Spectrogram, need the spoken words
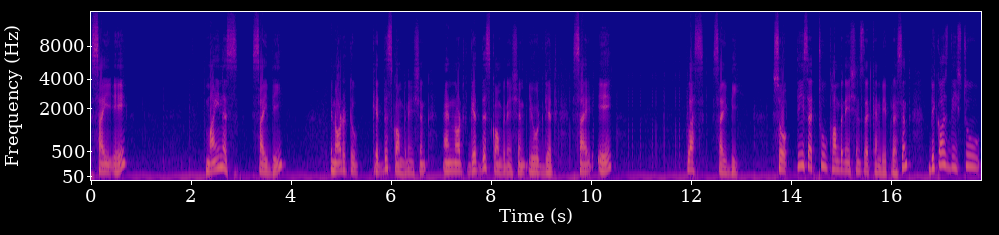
psi A minus psi B in order to get this combination and order to get this combination you would get psi A plus psi B. So, these are two combinations that can be present because these two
